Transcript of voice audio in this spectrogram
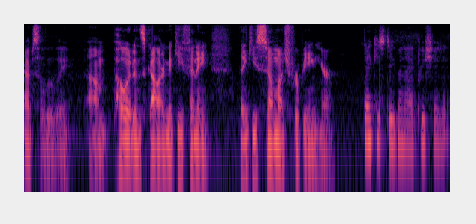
Absolutely. Um, poet and scholar Nikky Finney, thank you so much for being here. Thank you, Stephen. I appreciate it.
